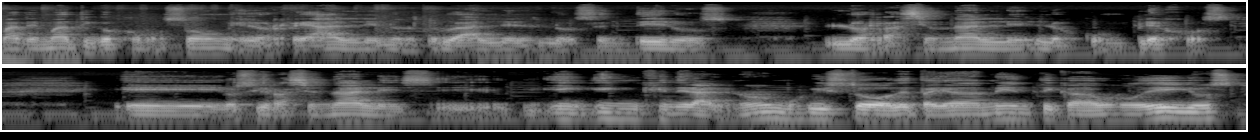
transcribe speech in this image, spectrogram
matemáticos como son los reales, los naturales, los enteros, los racionales, los complejos, eh, los irracionales, eh, en, general, ¿no? Hemos visto detalladamente cada uno de ellos.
